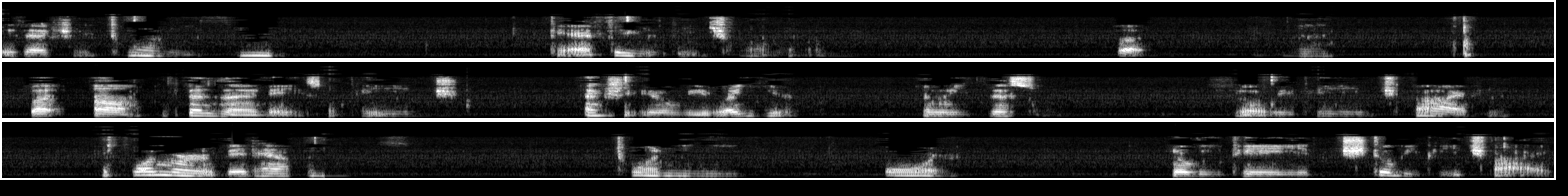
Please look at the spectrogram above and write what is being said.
is actually 23. Okay, I figured page 1 out. But, uh, but, um, it depends on the day. So page, actually it'll be right here. Underneath this one. So it'll be page 5 here. If one more bid happens, 24, it'll be page, still be page 5.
